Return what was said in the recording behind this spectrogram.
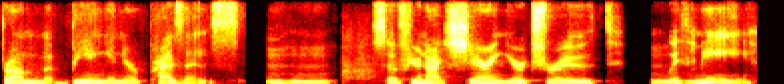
from being in your presence. Mhm. So if you're not sharing your truth with Mhm. me,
